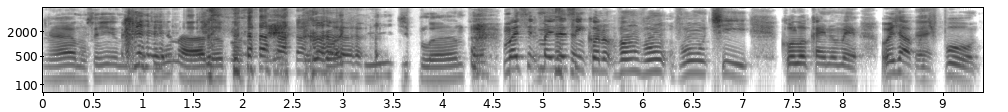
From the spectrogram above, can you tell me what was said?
É, eu não sei, eu não sei entender nada. Eu tô, eu tô aqui de planta. Mas, mas assim, quando, vamos, vamos, vamos te colocar aí no meio. Ô, Japa, É. tipo,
